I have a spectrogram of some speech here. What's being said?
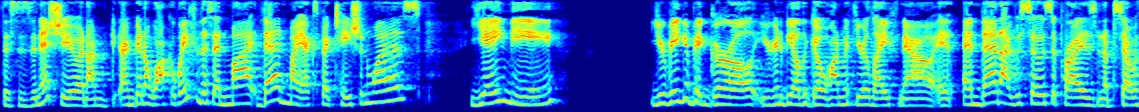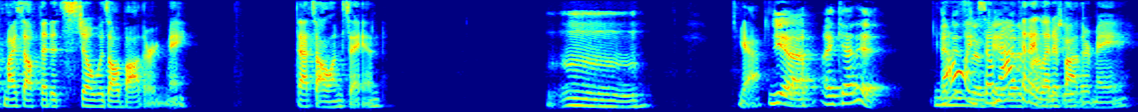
this is an issue and I'm, I'm going to walk away from this. And my, then my expectation was, yay me. You're being a big girl. You're going to be able to go on with your life now. And, and then I was so surprised and upset with myself that it still was all bothering me. That's all I'm saying. Mm. Yeah. Yeah, I get it. No, I'm so mad that that, I let it bother me.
